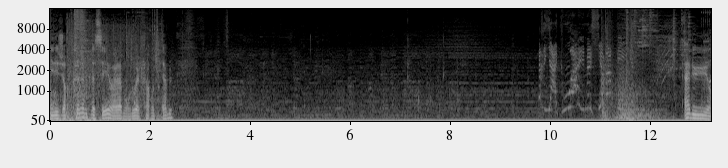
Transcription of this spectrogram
Il est genre très mal placé. Voilà, mon loup alpha redoutable. Allure.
